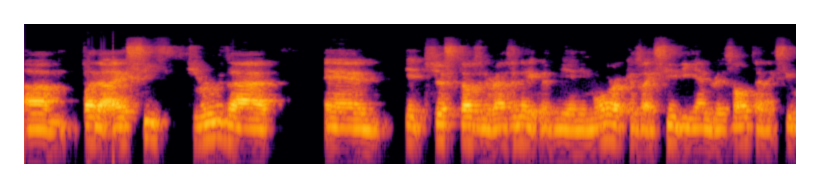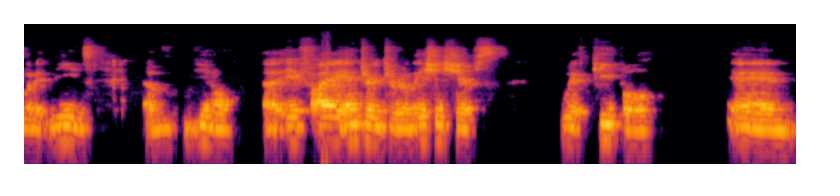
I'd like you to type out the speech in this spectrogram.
Um, but I see through that and it just doesn't resonate with me anymore because I see the end result and I see what it means. Of you know, uh, if I enter into relationships with people and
